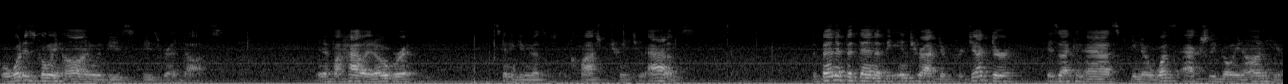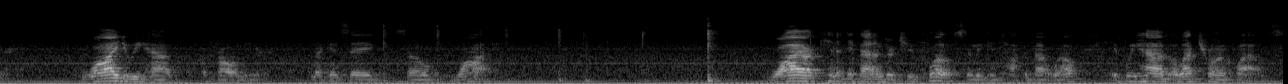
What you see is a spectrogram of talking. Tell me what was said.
well, what is going on with these, these red dots? And if I highlight over it, it's going to give me a message, a clash between two atoms. The benefit then of the interactive projector is I can ask, you know, what's actually going on here? Why do we have a problem here? And I can say, so why? Why are, can, if atoms are too close? And we can talk about, well, if we have electron clouds,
